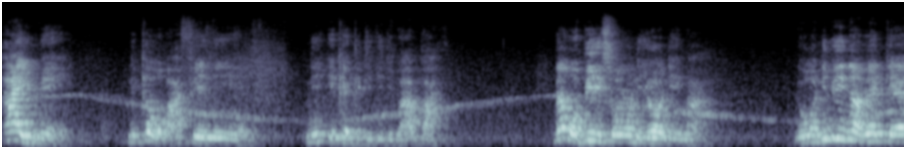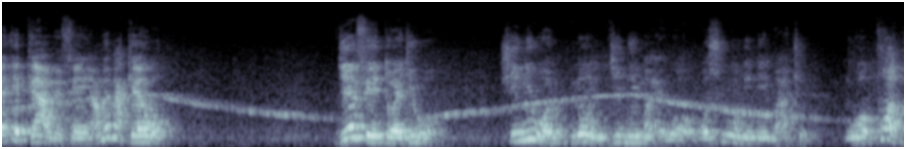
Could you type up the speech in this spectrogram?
ha yi mɛ ni kɛ wɔ ba fe ni ni eke gidigidi ba ba. Bɛ wɔ bi sɔn ni yɔ ni ma. Wɔ nibi na mɛ kɛ eke ame fɛ ame ba kɛ wɔ dze fe tɔ ɛdzi wɔ si ni wɔ non dzi ni ma wɔ wɔ sumo ni ni ma tso wɔ pɔt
